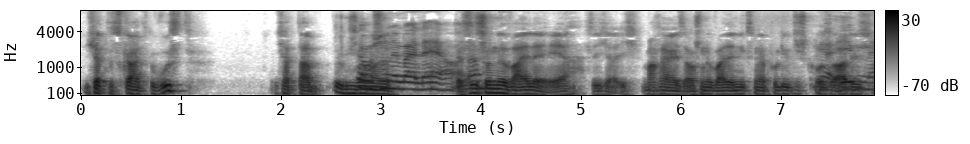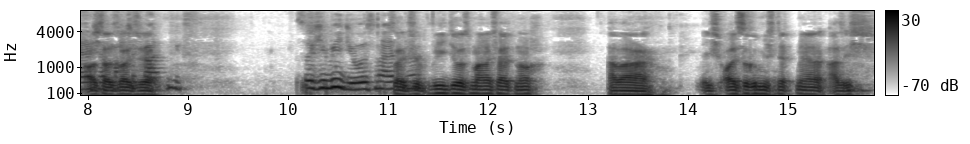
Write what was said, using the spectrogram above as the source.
Ich habe das gar nicht gewusst. Ich habe da irgendwann schon eine Weile her. das oder? ist schon eine Weile her, sicher. Ich mache ja jetzt auch schon eine Weile nichts mehr politisch großartig, ja, eben, außer solche. Solche Videos halt. solche Ne? Videos mache ich halt noch. Aber ich äußere mich nicht mehr. Also ich,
